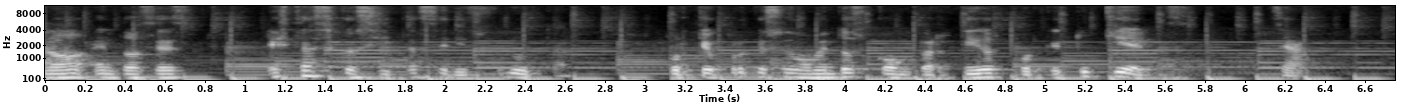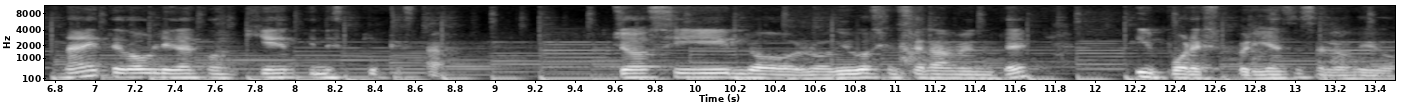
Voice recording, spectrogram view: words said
¿no? Entonces, estas cositas se disfrutan. ¿Por qué? Porque son momentos compartidos porque tú quieres. O sea, nadie te va a obligar con quién tienes tú que estar. Yo sí lo, lo digo sinceramente y por experiencia se lo digo.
